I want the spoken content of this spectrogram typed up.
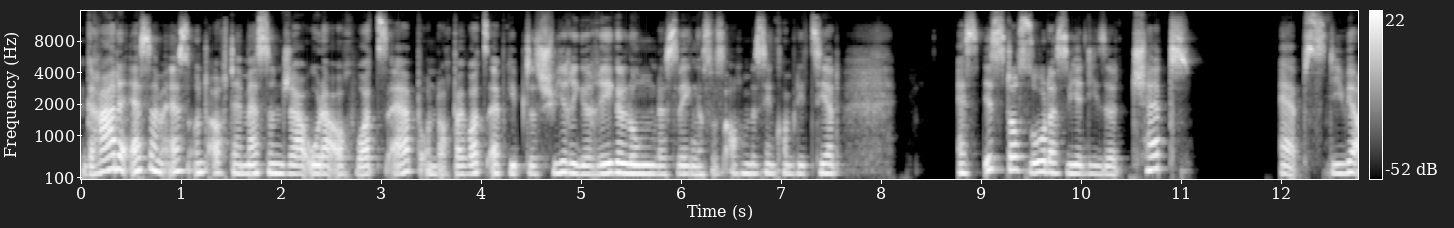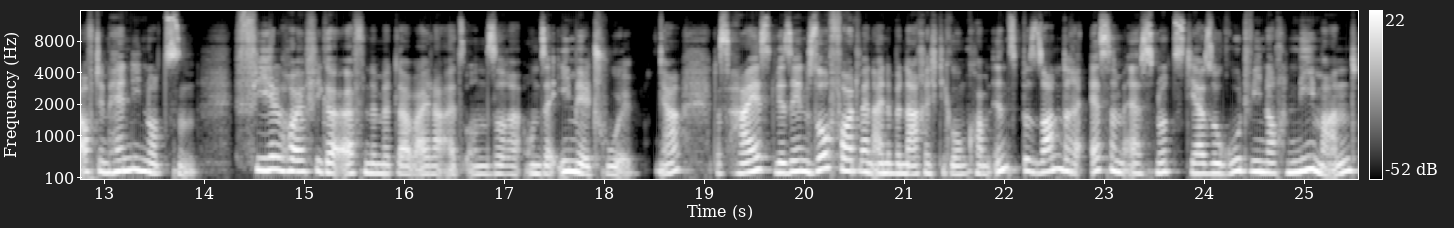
gerade SMS und auch der Messenger oder auch WhatsApp und auch bei WhatsApp gibt es schwierige Regelungen, deswegen ist es auch ein bisschen kompliziert. Es ist doch so, dass wir diese Chat Apps, die wir auf dem Handy nutzen, viel häufiger öffnen mittlerweile als unsere, unser E-Mail-Tool. Ja, das heißt, wir sehen sofort, wenn eine Benachrichtigung kommt. Insbesondere SMS nutzt ja so gut wie noch niemand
